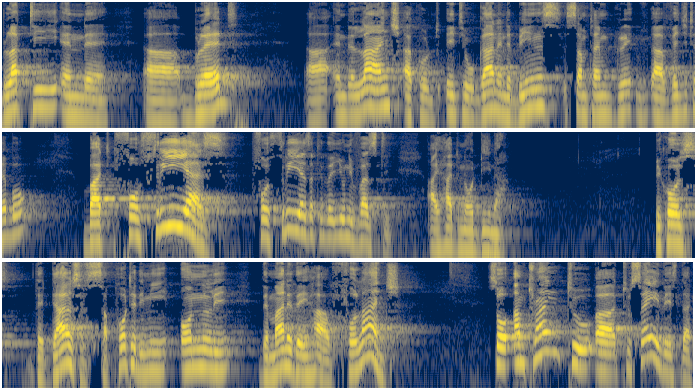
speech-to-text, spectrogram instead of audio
black tea and uh, uh, bread. Uh, and the lunch, I could eat ugali and the beans, sometimes uh, vegetable. But for three years, for three years at the university, I had no dinner. Because the diocese supported me only the money they have for lunch. So I'm trying to, uh, to say this that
